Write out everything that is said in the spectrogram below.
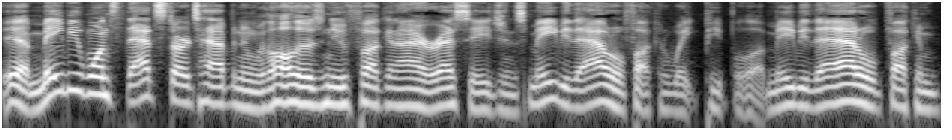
Yeah, maybe once that starts happening with all those new fucking IRS agents, maybe that'll fucking wake people up. Maybe that'll fucking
